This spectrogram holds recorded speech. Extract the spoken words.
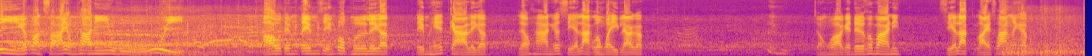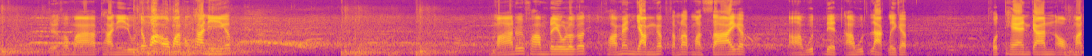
นี่ครับหมัดซ้ายของธานีโอ้โหเอาเต็มเต็มๆเสียงปรบมือเลยครับ เต็มเฮดการ์เลยครับ แล้วฮานก็เสียหลักลงไปอีกแล้วครับ จังหวะแกเดินเข้ามานี่เสียหลักหลายครั้งนะครับ เดินเข้ามาครับธานีดูจังหวะออกมาของธานีครับ มาด้วยความเร็วแล้วก็ความแม่นยำครับสำหรับหมัดซ้ายครับ อาวุธเด็ดอาวุธหลักเลยครับทดแทนการออกหมัด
